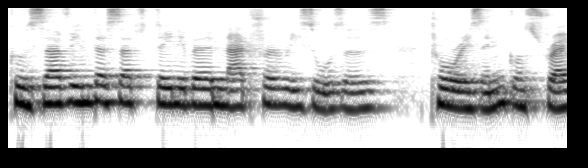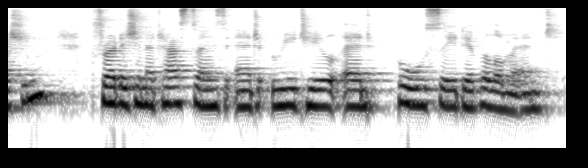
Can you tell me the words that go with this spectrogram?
conserving the sustainable natural resources tourism, construction, traditional textiles, and retail and wholesale development.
